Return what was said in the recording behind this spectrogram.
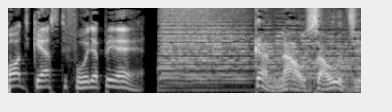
Podcast Folha PE. Canal Saúde.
